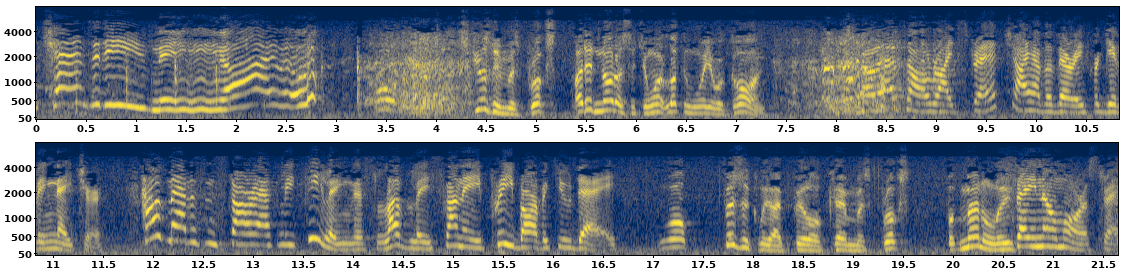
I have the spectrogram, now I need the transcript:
Enchanted evening, I will. Excuse me, Miss Brooks. I didn't notice that you weren't looking where you were going. No, that's all right, Stretch. I have a very forgiving nature. How's Madison Star Athlete feeling this lovely, sunny, pre-barbecue day? Well, physically I feel okay, Miss Brooks, but mentally. Say no more, Stretch.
